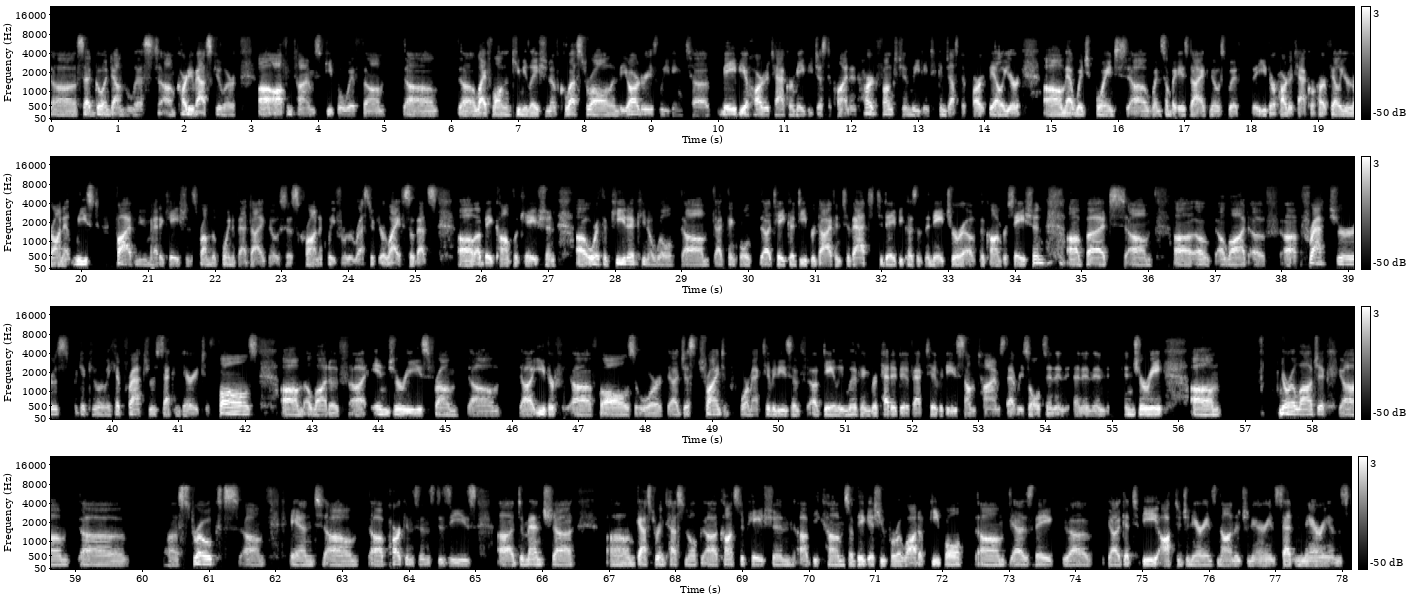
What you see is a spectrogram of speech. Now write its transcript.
uh, said going down the list. Um, cardiovascular, uh, oftentimes people with um, uh, uh, lifelong accumulation of cholesterol in the arteries, leading to maybe a heart attack or maybe just decline in heart function, leading to congestive heart failure. Um, at which point, uh, when somebody is diagnosed with either heart attack or heart failure, on at least five new medications from the point of that diagnosis chronically for the rest of your life. So that's uh, a big complication. Uh, orthopedic, you know, we'll, um, I think we'll uh, take a deeper dive into that today because of the nature of the conversation. Uh, but um, uh, a, a, lot of uh, fractures, particularly hip fractures secondary to falls, um, a lot of injuries from um, uh, either uh, falls or uh, just trying to perform activities of, of daily living, repetitive activities sometimes that results in an, in, in injury. Um, neurologic um, uh, uh, strokes um, and um, uh, Parkinson's disease, dementia, um, gastrointestinal uh, constipation uh, becomes a big issue for a lot of people um, as they uh, get to be octogenarians, nonagenarians, centenarians.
